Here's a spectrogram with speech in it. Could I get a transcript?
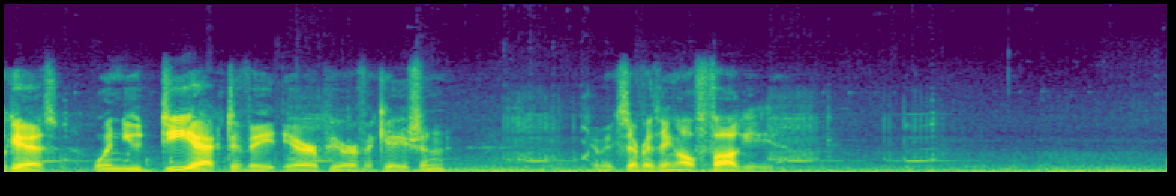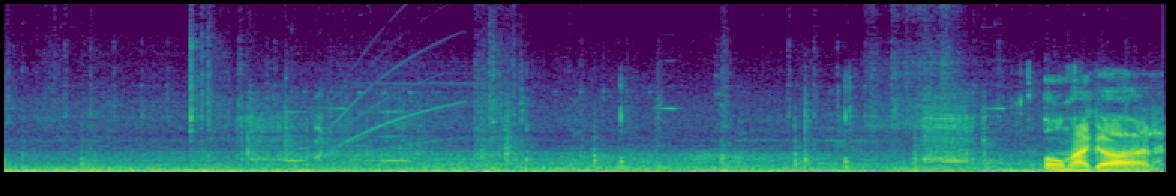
Okay, yes. When you deactivate air purification, it makes everything all foggy. Oh my god.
